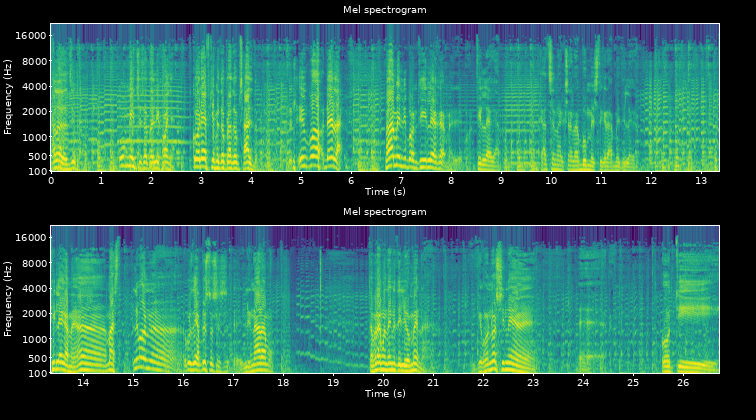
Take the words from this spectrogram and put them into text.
Καλά δεν τσίπ Ο Μίτσος από τα Λιχόνια Κορεύκε με το πρατοψάλτο. Λοιπόν έλα. Πάμε λοιπόν τι λέγαμε λοιπόν Τι λέγαμε. Κάτσε να ξαναμπούμε στη γραμμή τι λέγαμε. Τι λέγαμε α, Μάστε Λοιπόν όπως διαπίστωσες Λινάρα μου Τα πράγματα είναι τελειωμένα. Γεγονός είναι ε, Ότι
